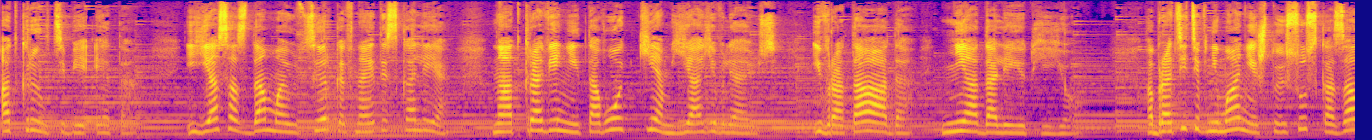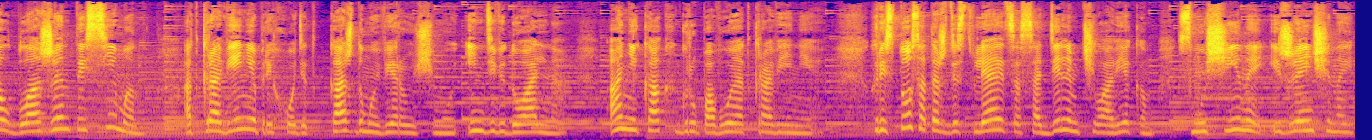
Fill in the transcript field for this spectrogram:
открыл тебе это. И я создам мою церковь на этой скале, на откровении того, кем я являюсь, и врата ада – не одолеют ее. Обратите внимание, что Иисус сказал «Блажен ты, Симон». Откровение приходит к каждому верующему индивидуально, а не как групповое откровение. Христос отождествляется с отдельным человеком, с мужчиной и женщиной,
